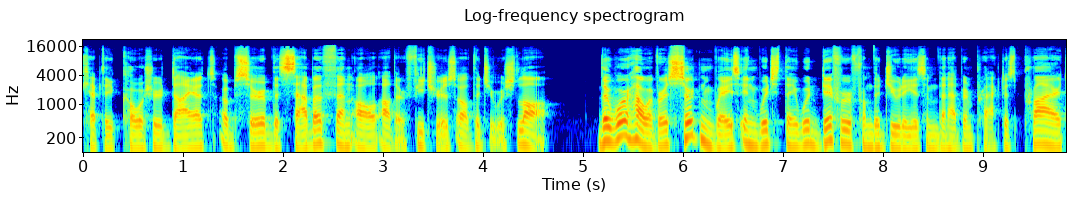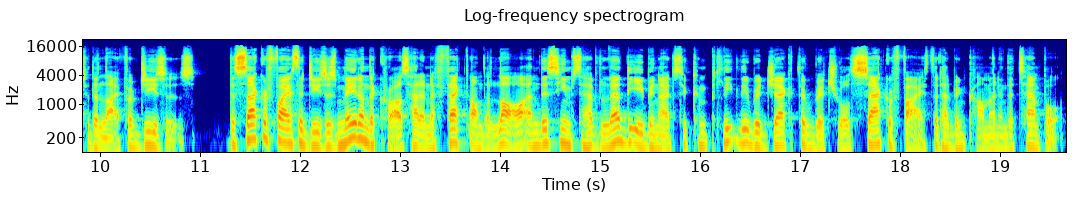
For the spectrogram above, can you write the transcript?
kept a kosher diet, observed the Sabbath, and all other features of the Jewish law. There were, however, certain ways in which they would differ from the Judaism that had been practiced prior to the life of Jesus. The sacrifice that Jesus made on the cross had an effect on the law, and this seems to have led the Ebionites to completely reject the ritual sacrifice that had been common in the temple.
